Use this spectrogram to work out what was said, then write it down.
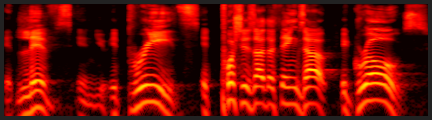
It lives in you, it breathes, it pushes other things out, it grows.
